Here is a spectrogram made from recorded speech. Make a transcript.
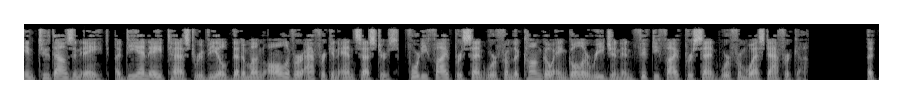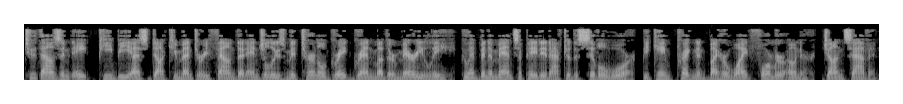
In 2008, a DNA test revealed that among all of her African ancestors, 45% were from the Congo-Angola region and 55% were from West Africa. A 2008 PBS documentary found that Angelou's maternal great-grandmother Mary Lee, who had been emancipated after the Civil War, became pregnant by her white former owner, John Savin.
